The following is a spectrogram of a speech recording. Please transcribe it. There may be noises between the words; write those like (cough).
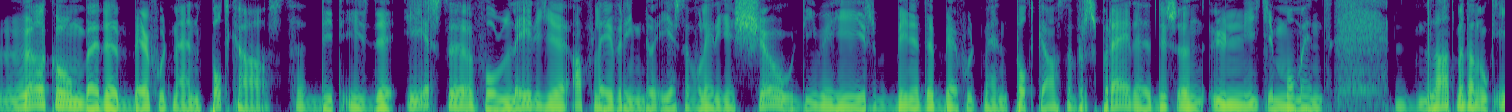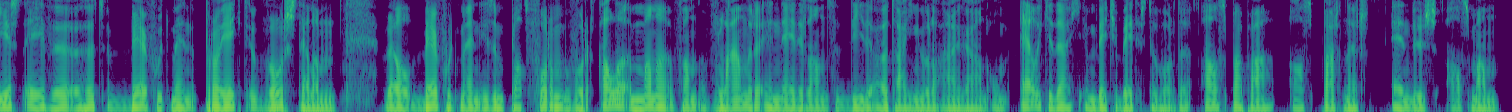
Welkom bij de Barefoot Man podcast. Dit is de eerste volledige aflevering, de eerste volledige show die we hier binnen de Barefoot Man podcast verspreiden. Dus een uniek moment. Laat me dan ook eerst even het Barefoot Man project voorstellen. Wel, Barefoot Man is een platform voor alle mannen van Vlaanderen en Nederland die de uitdaging willen aangaan om elke dag een beetje beter te worden als papa, als partner en dus als man.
